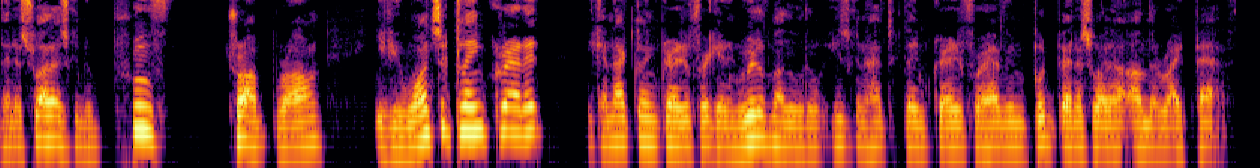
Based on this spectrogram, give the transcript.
Venezuela is going to prove Trump wrong. If he wants to claim credit, he cannot claim credit for getting rid of Maduro. He's going to have to claim credit for having put Venezuela on the right path.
